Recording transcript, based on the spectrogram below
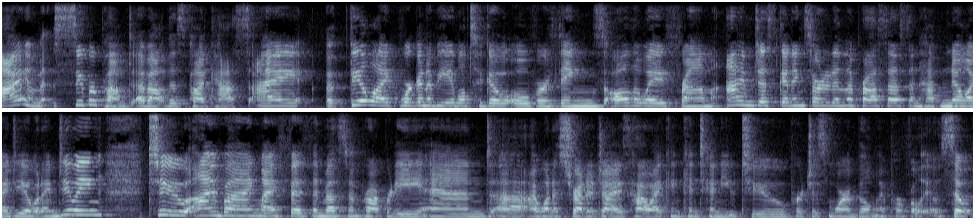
I am super pumped about this podcast. I feel like we're going to be able to go over things all the way from I'm just getting started in the process and have no idea what I'm doing to I'm buying my fifth investment property and uh, I want to strategize how I can continue to purchase more and build my portfolio. So,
